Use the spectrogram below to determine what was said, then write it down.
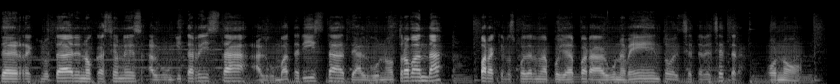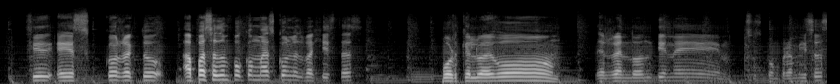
de reclutar en ocasiones algún guitarrista, algún baterista de alguna otra banda para que los puedan apoyar para algún evento, etcétera, etcétera. ¿O no? Sí, es correcto. Ha pasado un poco más con los bajistas, porque luego el Rendón tiene sus compromisos.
